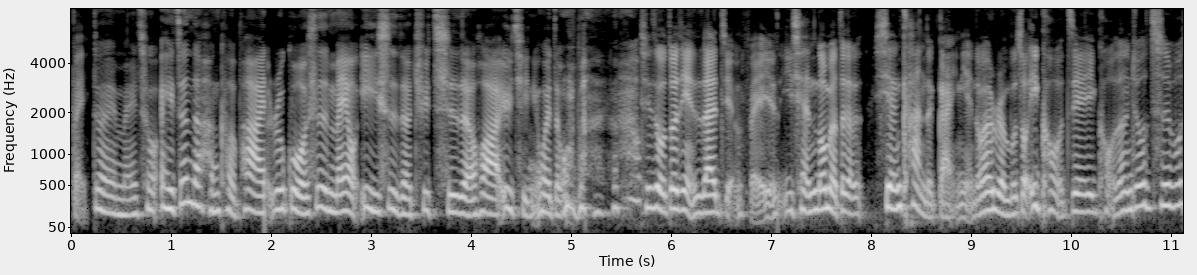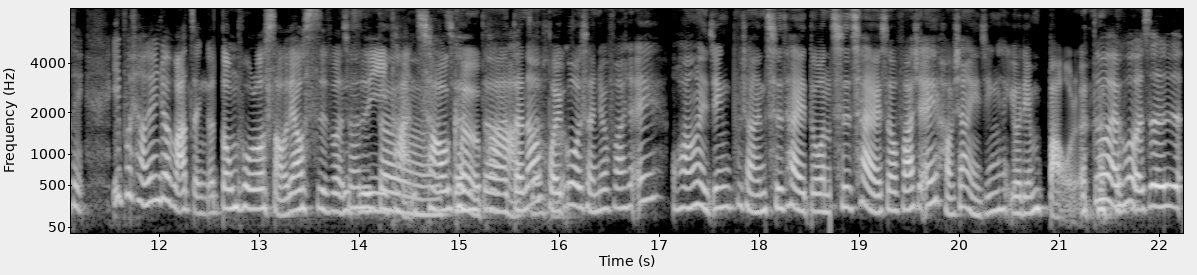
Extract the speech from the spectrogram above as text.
备。对，没错。哎，真的很可怕。如果是没有意识的去吃的话，玉琪你会怎么办？其实我最近也是在减肥，以前都没有这个先看的概念，都会忍不住一口接一口，然后就吃不停，一不小心就把整个东坡肉扫掉四分之一盘，超可怕。等到回过神，就发现，哎、欸，我好像已经不小心吃太多。吃菜的时候，发现，哎、欸，好像已经有点饱了。对，或者 是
